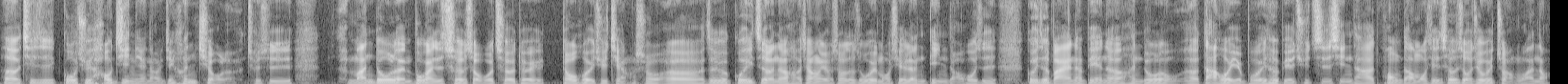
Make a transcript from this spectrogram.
呃，其实过去好几年了，已经很久了，就是。蛮多人，不管是车手或车队，都会去讲说，呃，这个规则呢，好像有时候都是为某些人定的，或是规则摆在那边呢，很多呃大会也不会特别去执行它，碰到某些车手就会转弯哦。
